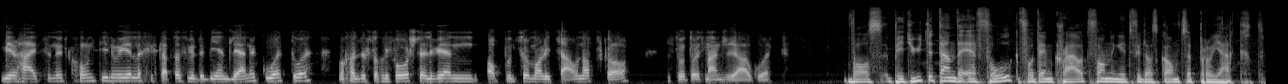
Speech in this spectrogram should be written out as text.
wir heizen nicht kontinuierlich. Ich glaube, das würde Bienen auch nicht gut tun. Man kann sich so ein bisschen vorstellen, wie ein ab und zu mal in die Sauna zu gehen. Das tut uns Menschen ja auch gut. Was bedeutet dann der Erfolg von dem Crowdfunding jetzt für das ganze Projekt?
